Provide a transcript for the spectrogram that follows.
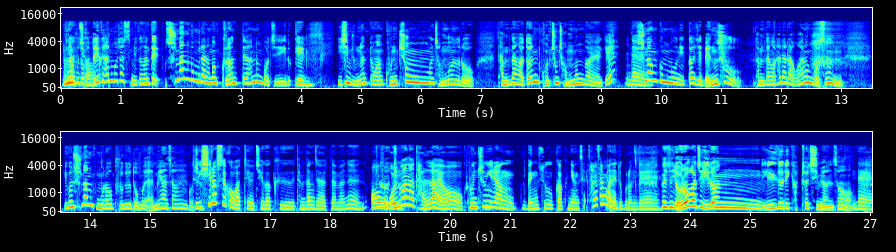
문화부도 그렇죠. 갔다 이렇게 하는 거지 않습니까? 근데 순환 근무라는 건 그런 때 하는 거지. 이렇게 음. 26년 동안 곤충을 전문으로 담당하던 곤충 전문가에게 네. 순환 근무니까 이제 맹수 담당을 하라라고 하는 것은 이건 순환 근무라고 부르기도 너무 애매한 상황인 거죠. 되게 싫었을 것 같아요. 제가 그 담당자였다면은 어 그렇죠. 얼마나 달라요. 그렇죠. 곤충이랑 맹수가 그냥 상상만 해도 그런데. 그러니까 이제 여러 가지 이런 일들이 겹쳐지면서 네.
